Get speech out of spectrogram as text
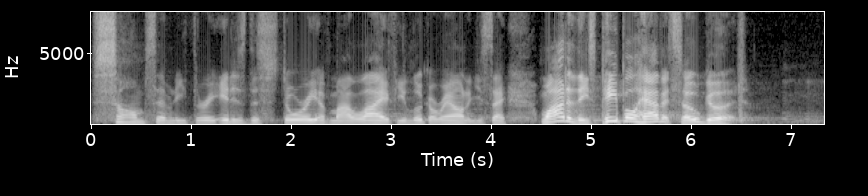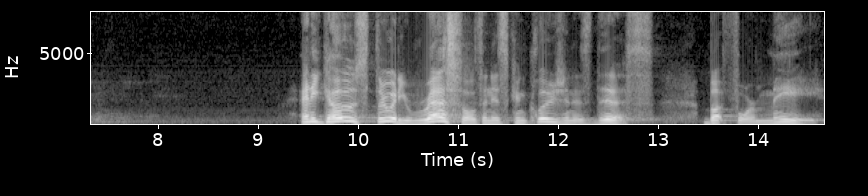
Psalm 73. It is the story of my life. You look around and you say, Why do these people have it so good? And he goes through it, he wrestles, and his conclusion is this But for me,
